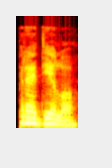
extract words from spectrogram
predjelo.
